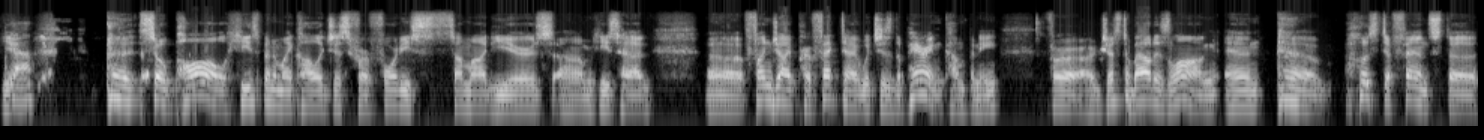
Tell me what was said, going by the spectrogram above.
yeah. yeah. so Paul, he's been a mycologist for 40 some odd years. Um, he's had uh, Fungi Perfecti, which is the parent company, for just about as long. And Host Defense, the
